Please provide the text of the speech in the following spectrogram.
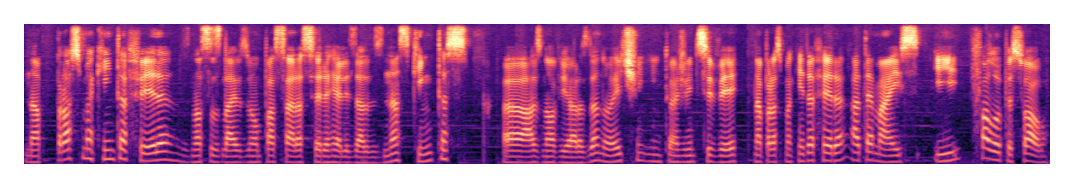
na próxima quinta-feira. As nossas lives vão passar a ser realizadas nas quintas, ah, às 9 horas da noite. Então a gente se vê na próxima quinta-feira. Até mais e falou, pessoal!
